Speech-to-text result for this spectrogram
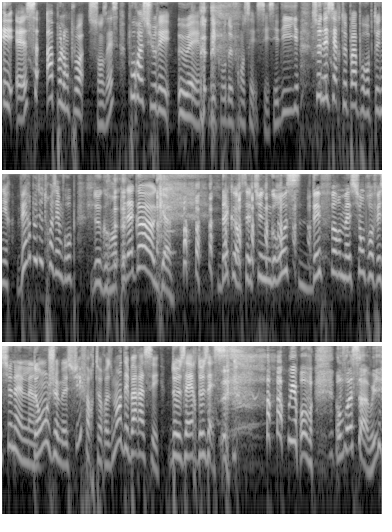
ES, à Pôle emploi sans S, pour assurer ER des cours de français c'est cédille, ce n'est certes pas pour obtenir verbe du troisième groupe de grands pédagogues, D'accord, c'est une grosse déformation professionnelle. dont je me suis fort heureusement débarrassée. Deux R, deux S. Ah oui, on voit ça, oui.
